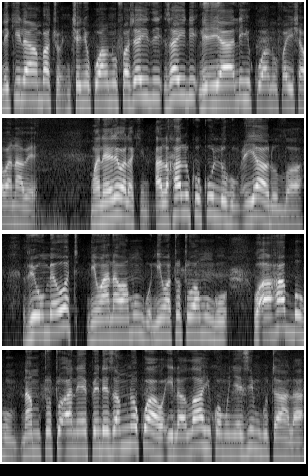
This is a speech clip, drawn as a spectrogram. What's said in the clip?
ni kile ambacho nchenye kuwanufa zaidi, zaidi liiyalihi kuwanufaisha wanawe. Mwanaelewa? Lakini alkhalqu kulluhum iyalullah, viumbe wote ni wana wa Mungu, ni watoto wa Mungu. Wa ahabuhum, na mtoto anayependeza mno kwao, ila Allahi, kwa Mwenyezi Mungu Taala,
